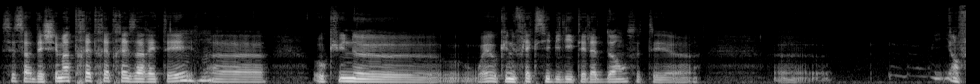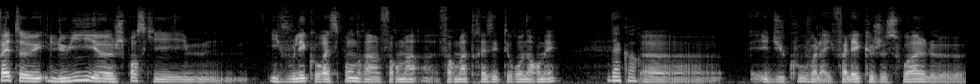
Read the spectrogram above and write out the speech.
C'est ça, des schémas très très très arrêtés, Mhm. euh, aucune euh, ouais aucune flexibilité là-dedans. C'était euh, en fait lui, je pense qu'il il voulait correspondre à un format un format très hétéronormé D'accord. et du coup voilà il fallait que je sois le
